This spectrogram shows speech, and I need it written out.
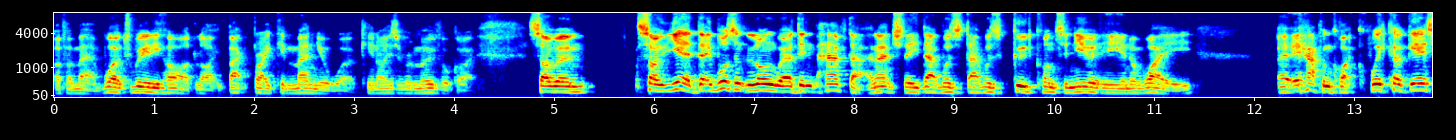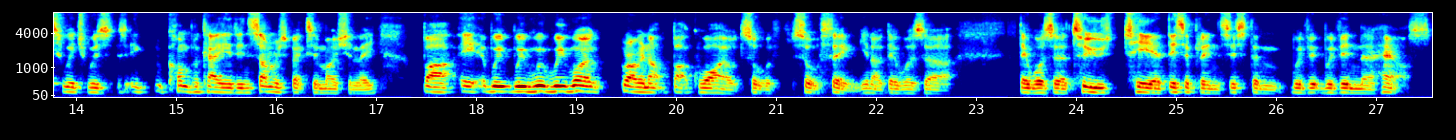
of a man. Worked really hard, like backbreaking manual work. You know, he's a removal guy. So, um, so yeah, it wasn't long where I didn't have that, and actually, that was that was good continuity in a way. Uh, it happened quite quick, I guess, which was complicated in some respects emotionally, but it, we, we we weren't growing up buck wild sort of sort of thing. You know, there was a there was a two tier discipline system within within the house.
